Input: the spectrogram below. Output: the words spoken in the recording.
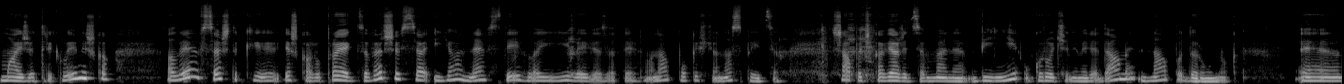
майже три клинишка, але все ж таки, я ж кажу, проєкт завершився і я не встигла її вив'язати. Вона поки що на спицях. Шапочка в'яжеться в мене бійні укороченими рядами на подарунок. Е,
